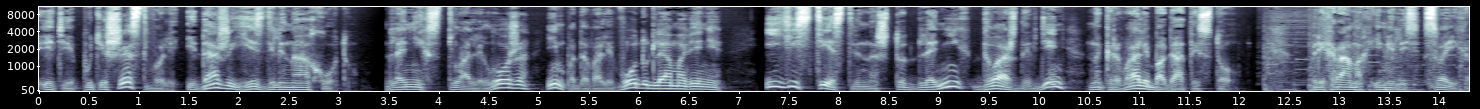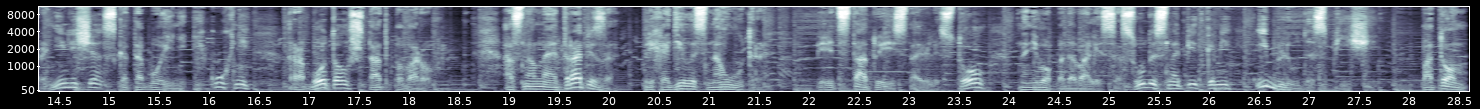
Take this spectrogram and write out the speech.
эти путешествовали и даже ездили на охоту. Для них стлали ложа, им подавали воду для омовения – и естественно, что для них дважды в день накрывали богатый стол. При храмах имелись свои хранилища, скотобойни и кухни, работал штат поваров. Основная трапеза приходилась на утро. Перед статуей ставили стол, на него подавали сосуды с напитками и блюда с пищей. Потом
